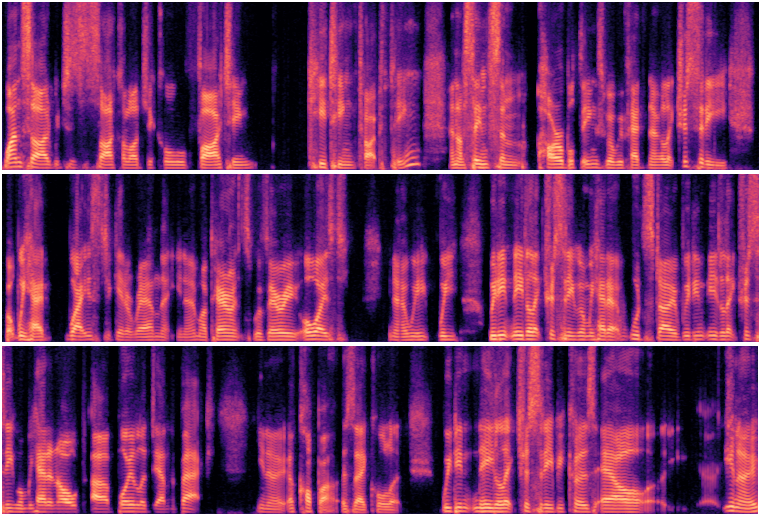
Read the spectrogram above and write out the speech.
one side which is the psychological fighting hitting type thing. And I've seen some horrible things where we've had no electricity, but we had ways to get around that. You know, my parents were very always, you know, we we we didn't need electricity when we had a wood stove. We didn't need electricity when we had an old uh, boiler down the back. You know, a copper as they call it. We didn't need electricity because our you know,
